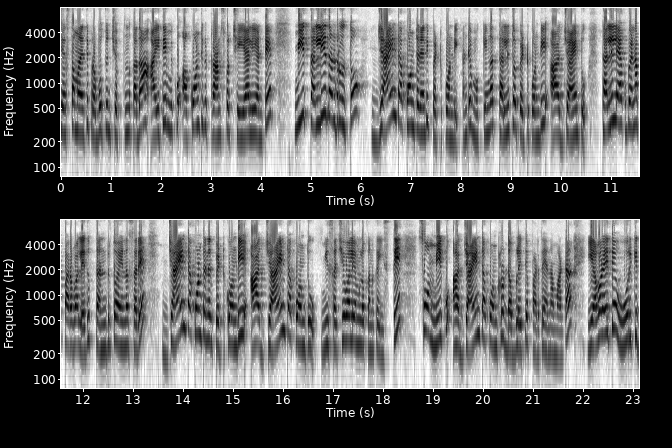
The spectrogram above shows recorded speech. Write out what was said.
చేస్తామనేది ప్రభుత్వం చెప్తుంది కదా. అయితే మీకు అకౌంట్కి ట్రాన్స్ఫర్ చేయాలి అంటే మీ తల్లిదండ్రులతో జాయింట్ అకౌంట్ అనేది పెట్టుకోండి. అంటే ముఖ్యంగా తల్లితో పెట్టుకోండి. ఆ జాయింట్ తల్లి లేకపోయినా పర్వాలేదు తండ్రితో అయినా సరే జాయింట్ అకౌంట్ అనేది పెట్టుకోండి. ఆ జాయింట్ అకౌంట్ మీ సచివాలయంలో కనుక ఇస్తే సో మీకు ఆ జాయింట్ అకౌంట్లో డబ్బులు అయితే పడతాయి అన్నమాట ఎవరైతే ఊరికి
